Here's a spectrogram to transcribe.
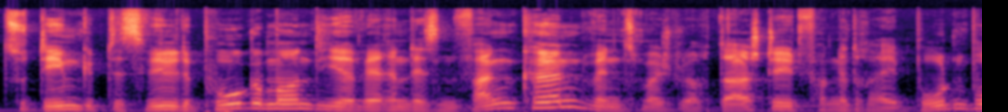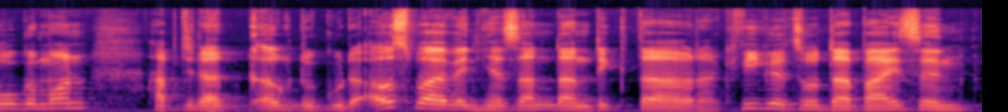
Zudem gibt es wilde Pokémon, die ihr währenddessen fangen könnt. Wenn zum Beispiel auch da steht, fange drei Boden-Pokémon, habt ihr da auch eine gute Auswahl, wenn hier Sandern, Dicta oder Quiegel so dabei sind.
